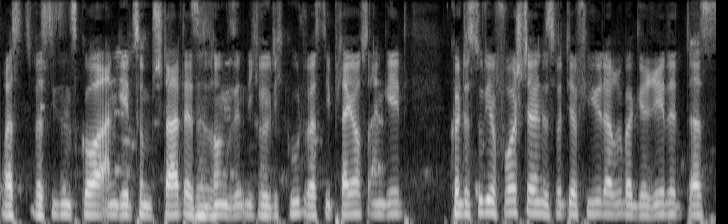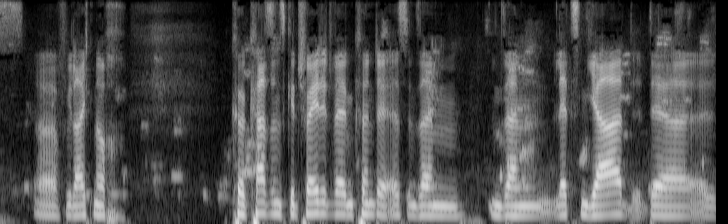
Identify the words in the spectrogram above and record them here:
was, was diesen Score angeht zum Start der Saison, sind nicht wirklich gut, was die Playoffs angeht. Könntest du dir vorstellen, es wird ja viel darüber geredet, dass äh, vielleicht noch Kirk Cousins getradet werden könnte. Er ist in seinem, in seinem letzten Jahr der,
